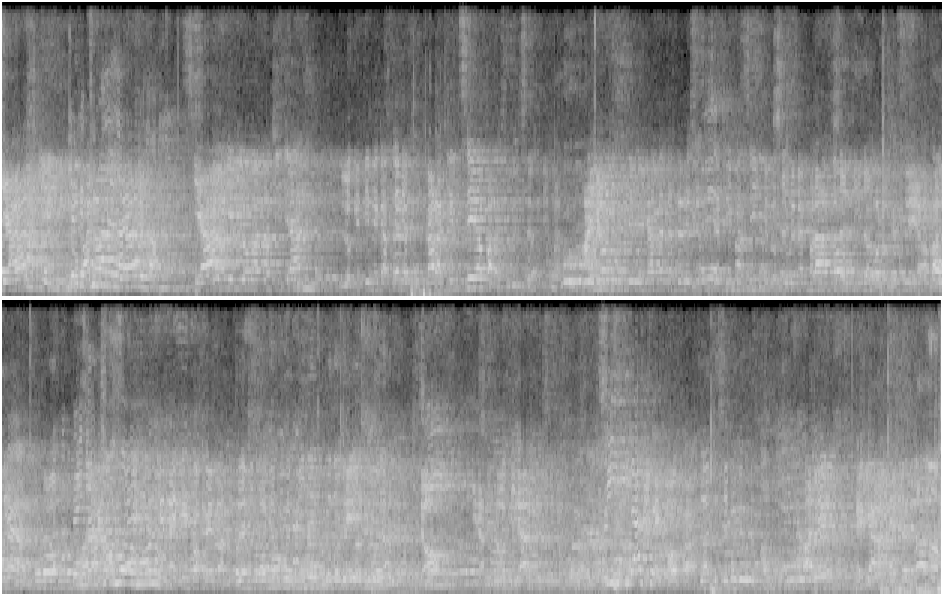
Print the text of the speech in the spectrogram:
Si a alguien Yo lo que van estoy a mal de la pillar, espalda. si a alguien lo van a pillar, lo que tiene que hacer es buscar a quien sea para subirse encima. Hay otros que lo que hacen en vez de subirse encima así, que lo suben en brazos o lo que sea, ¿vale? Enganchas cosa mono, es que mono. tienes que cogerla. No, no tirarte, sino Sin tirarte. que coja. ¿Vale? Venga, empezamos.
